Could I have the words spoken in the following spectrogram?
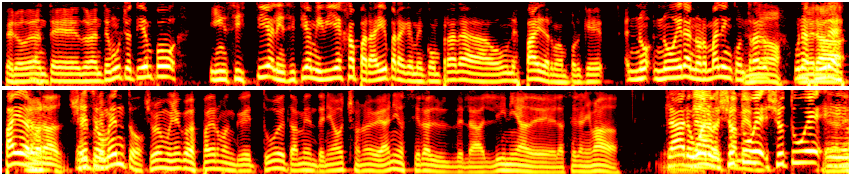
pero durante, durante mucho tiempo insistía, le insistía a mi vieja para ir para que me comprara un Spider-Man, porque no, no era normal encontrar No, una no figura de era-. Spider-Man en ese momento. Yo el muñeco de Spider-Man que tuve también tenía 8 o 9 años y era el de la línea de la serie animada. Claro, Claro, bueno, yo también. tuve, yo tuve eh,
